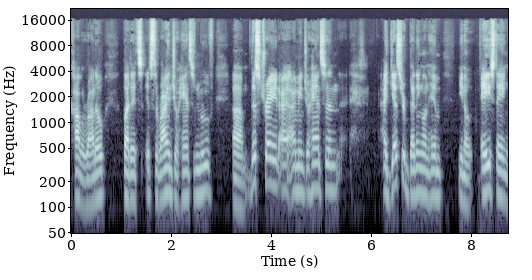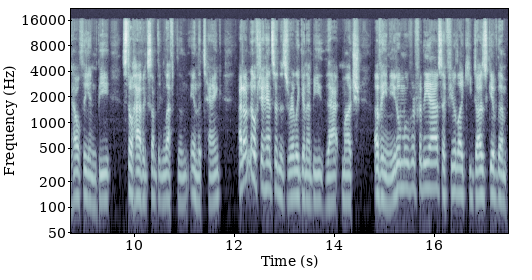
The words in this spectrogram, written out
Colorado, but it's it's the Ryan Johansen move. Um, this trade, I, I mean, Johansen, I guess you're betting on him, you know, A, staying healthy and B, still having something left in, in the tank. I don't know if Johansen is really going to be that much of a needle mover for the Avs. I feel like he does give them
